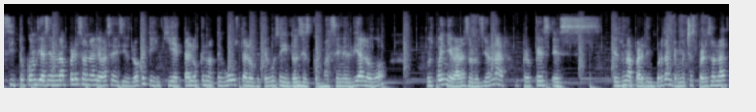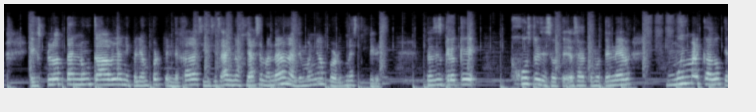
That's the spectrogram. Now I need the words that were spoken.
Si tú confías en una persona, le vas a decir lo que te inquieta, lo que no te gusta, lo que te gusta, y entonces con base en el diálogo, pues pueden llegar a solucionar. Creo que es, es es una parte importante. Muchas personas explotan, nunca hablan y pelean por pendejadas y dices, ay no, ya se mandaron al demonio por una estupidez. Entonces creo que justo es eso, o sea, como tener muy marcado que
